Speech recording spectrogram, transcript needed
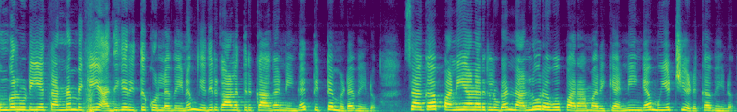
உங்களுடைய தன்னம்பிக்கையை அதிகரித்து கொள்ள வேண்டும். எதிர்காலத்திற்காக நீங்கள் திட்டமிட வேண்டும். சக பணியாளர்களுடன் நல்லுறவு பராமரிக்க நீங்கள் முயற்சி எடுக்க வேண்டும்.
